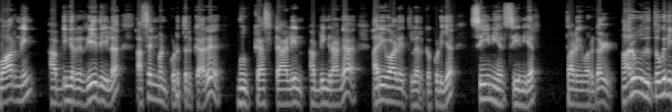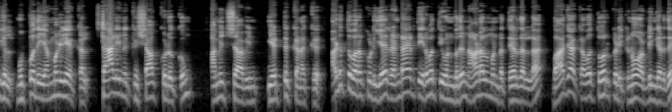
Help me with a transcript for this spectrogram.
வார்னிங் அப்படிங்கிற ரீதியில் அசைன்மெண்ட் கொடுத்துருக்காரு மு க ஸ்டாலின் அப்படிங்கிறாங்க. அறிவாலயத்தில் இருக்கக்கூடிய சீனியர் சீனியர் தலைவர்கள். அறுபது தொகுதிகள் முப்பது எம்எல்ஏக்கள் ஸ்டாலினுக்கு ஷாக் கொடுக்கும் அமித்ஷாவின் எட்டு கணக்கு. அடுத்து வரக்கூடிய ரெண்டாயிரத்தி இருபத்தி ஒன்பது நாடாளுமன்ற தேர்தலில் பாஜகவை தோற்கடிக்கணும் அப்படிங்கிறது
